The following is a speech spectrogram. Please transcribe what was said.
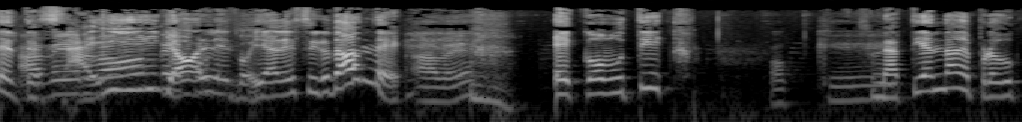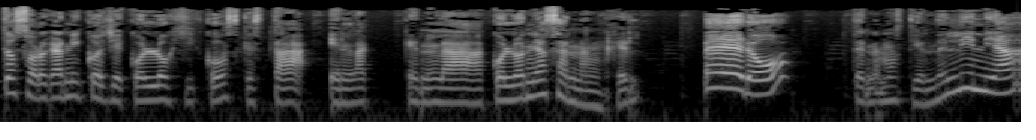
Entonces ver, ahí ¿dónde? yo les voy a decir dónde. A ver. Ecoboutique. Ok. Una tienda de productos orgánicos y ecológicos que está en la, en la colonia San Ángel, pero tenemos tienda en línea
